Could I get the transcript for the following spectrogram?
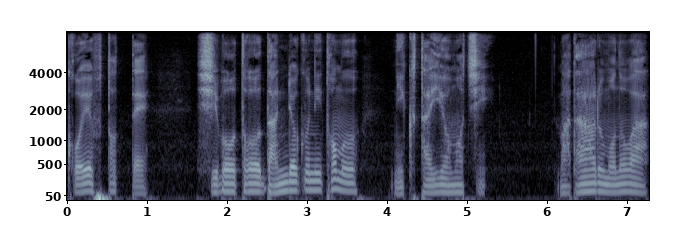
声太って、脂肪と弾力に富む肉体を持ち、またある者は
